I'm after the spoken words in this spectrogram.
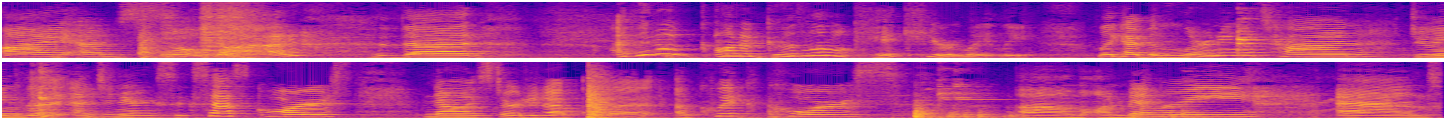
I am so glad that I've been on- on a good little kick here lately. Like I've been learning a ton, doing the engineering success course. Now I started up a, a quick course um, on memory and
